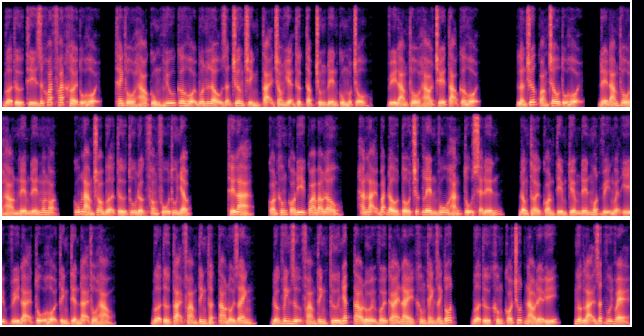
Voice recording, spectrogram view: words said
bựa tử thì dứt khoát phát khởi tụ hội, thanh thổ hào cùng hữu cơ hội buôn lậu dẫn chương trình tại trong hiện thực tập trung đến cùng một chỗ, vì đám thổ hào chế tạo cơ hội. Lần trước quảng châu tụ hội, để đám thổ hào nếm đến ngon ngọt, cũng làm cho bựa tử thu được phong phú thu nhập. Thế là, còn không có đi qua bao lâu, hắn lại bắt đầu tổ chức lên vũ hán tụ sẽ đến, đồng thời còn tìm kiếm đến một vị nguyện ý vì đại tụ hội tính tiền đại thổ hào. bựa tử tại phạm tinh thật tao nổi danh được vinh dự phạm tinh thứ nhất tao đối với cái này không thanh danh tốt bựa tử không có chút nào để ý, ngược lại rất vui vẻ,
